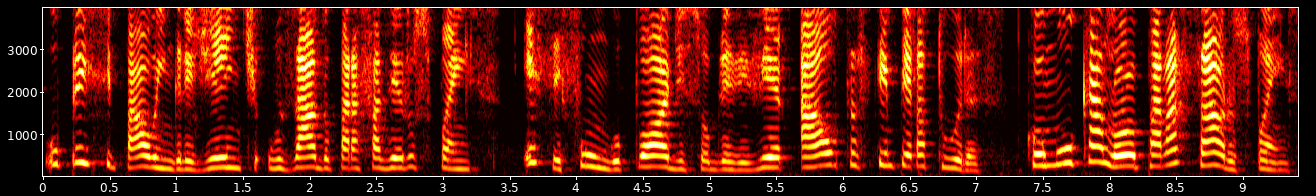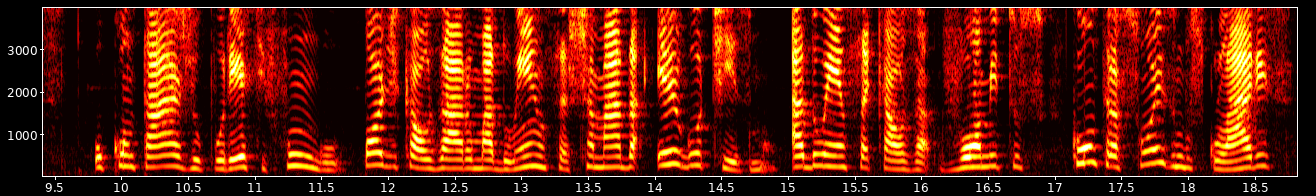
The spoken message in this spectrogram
o principal ingrediente usado para fazer os pães. Esse fungo pode sobreviver a altas temperaturas, como o calor para assar os pães. O contágio por esse fungo pode causar uma doença chamada ergotismo. A doença causa vômitos, contrações musculares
